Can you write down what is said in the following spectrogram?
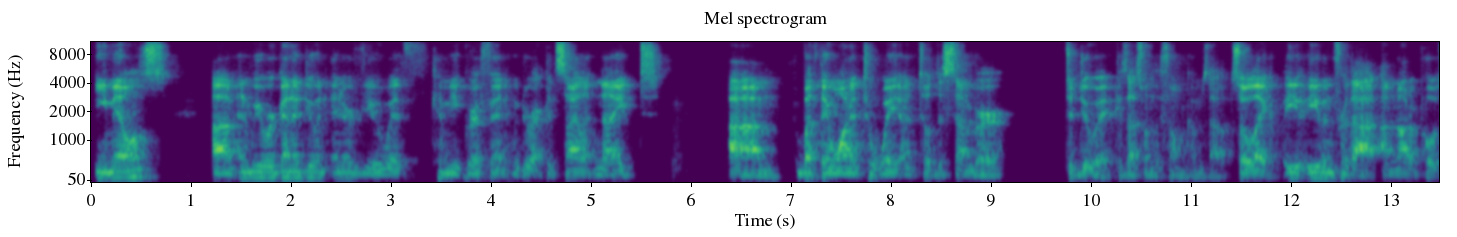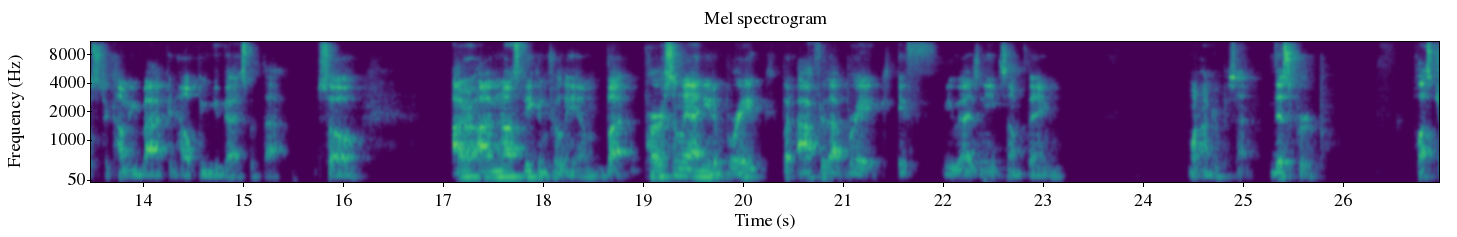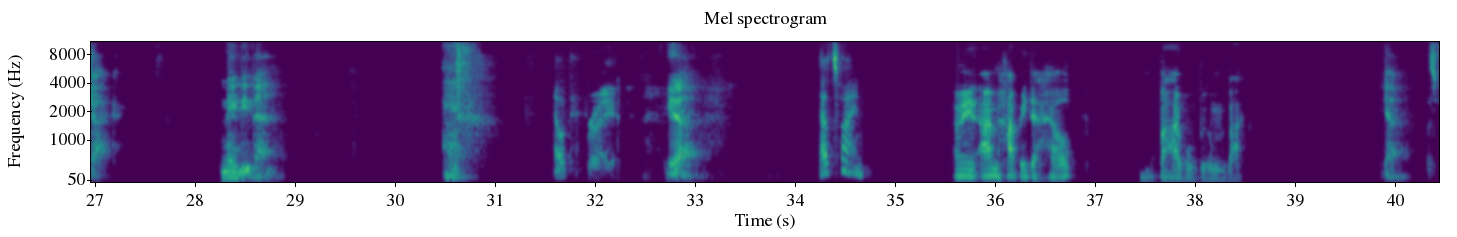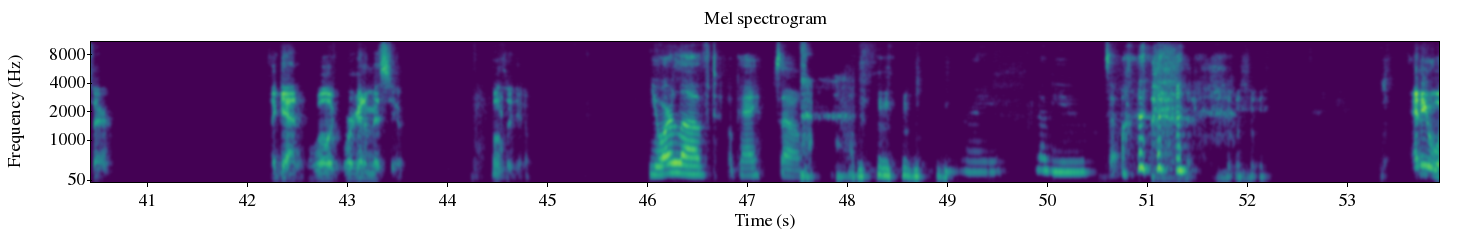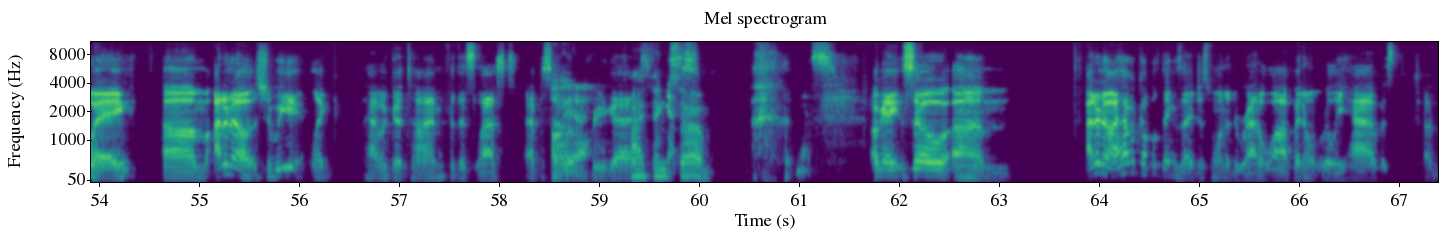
emails. Um, and we were gonna do an interview with Camille Griffin, who directed Silent Night. Um, but they wanted to wait until December to do it because that's when the film comes out. So like e- even for that, I'm not opposed to coming back and helping you guys with that. So I don't, I'm not speaking for Liam, but personally, I need a break. But after that break, if you guys need something, 100%. This group plus Jack, maybe Ben. Okay, right. yeah. that's fine. I mean, I'm happy to help, but I won't be coming back. Yeah. That's fair. Again, we'll we're gonna miss you, both of you. You are loved. Okay. So, all right. Love you. So, anyway, um, I don't know. Should we like have a good time for this last episode Oh, yeah. for you guys? I think Yes. so. yes. okay, so um, I don't know. I have a couple things I just wanted to rattle off. I don't really have a, a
